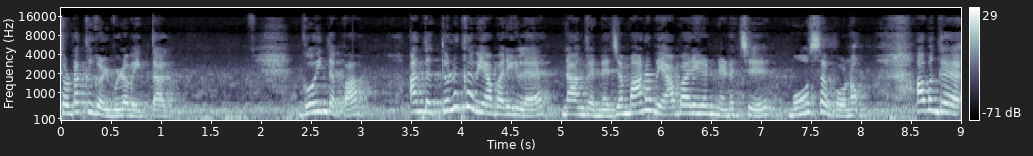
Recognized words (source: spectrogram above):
சொடக்குகள் விழ வைத்தாள் கோவிந்தப்பா அந்த துலுக்க வியாபாரிகளை நாங்கள் நிஜமான வியாபாரிகள் நினச்சி மோசம் போனோம். அவங்க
